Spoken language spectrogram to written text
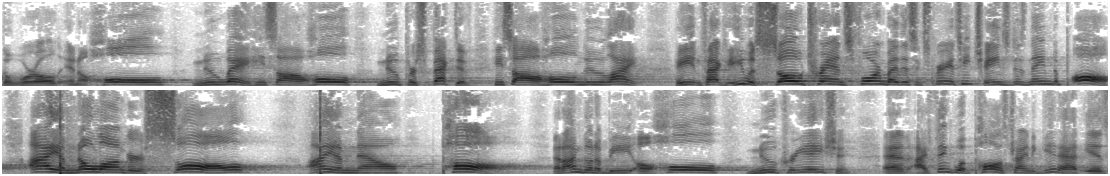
the world in a whole new way. He saw a whole new perspective. He saw a whole new light. He, in fact, he was so transformed by this experience, he changed his name to Paul. I am no longer Saul, I am now Paul. And I'm going to be a whole new creation. And I think what Paul is trying to get at is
